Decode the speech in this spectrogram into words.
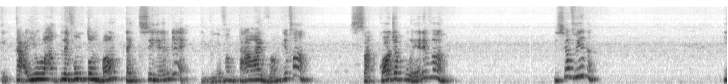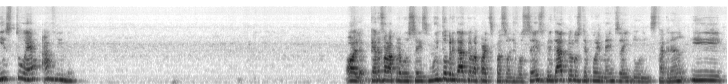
Que caiu lá, levou um tombão, tem que se reerguer. Tem que levantar lá e vamos que vamos. Sacode a poeira e vamos. Isso é a vida. Isto é a vida. Olha, quero falar para vocês, muito obrigado pela participação de vocês, obrigado pelos depoimentos aí do Instagram e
